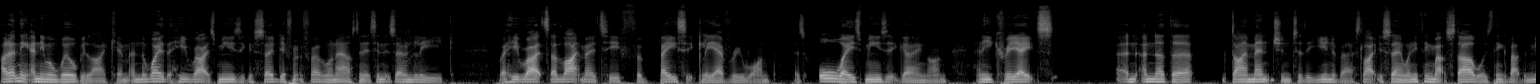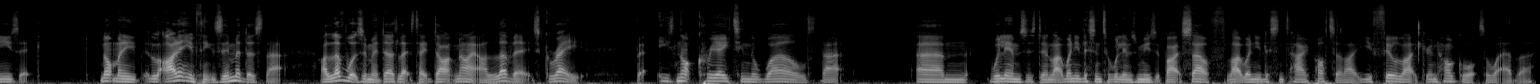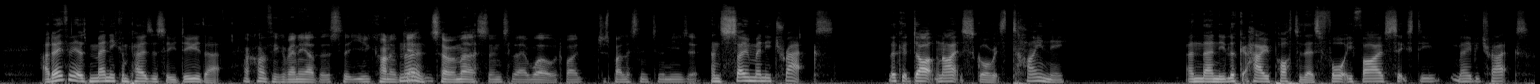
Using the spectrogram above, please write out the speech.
I don't think anyone will be like him, and the way that he writes music is so different for everyone else, and it's in its own league, where he writes a leitmotif for basically everyone. There's always music going on, and he creates an, another dimension to the universe. Like you're saying, when you think about Star Wars, think about the music. Not many. I don't even think Zimmer does that. I love what Zimmer does. Let's take Dark Knight. I love it. It's great, but he's not creating the world that um, Williams is doing. Like when you listen to Williams' music by itself, like when you listen to Harry Potter, like you feel like you're in Hogwarts or whatever. I don't think there's many composers who do that. I can't think of any others that you kind of No. get so immersed into their world by just by listening to the music. and so many tracks. Look at Dark Knight's score, it's tiny. And then you look at Harry Potter, there's 45, 60 maybe tracks.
